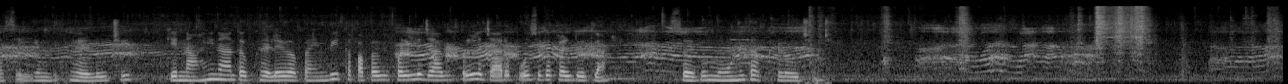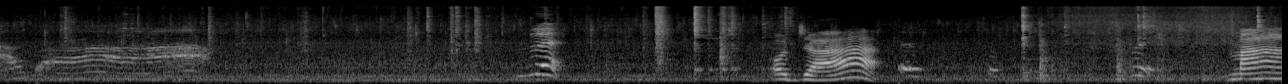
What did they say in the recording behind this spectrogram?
ଆସିକି କେମିତି ଖେଳୁଛି କିଏ ନାହିଁ ନା ତାକୁ ଖେଳେଇବା ପାଇଁ ବି ତା ପାପା ବି ପଳେଇଲେ ଯାହା ବି ପଳେଇଲେ ଯାହାର ପୁଅ ସହିତ ଖେଳି ଦେଉଥିଲା ସୋ ଏବେ ମୁଁ ହିଁ ତାକୁ ଖେଳଉଛି Oja. Ma.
